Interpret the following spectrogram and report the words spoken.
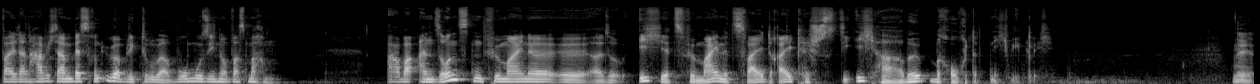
Weil dann habe ich da einen besseren Überblick drüber, wo muss ich noch was machen. Aber ansonsten für meine, äh, also ich jetzt für meine zwei, drei Caches, die ich habe, braucht das nicht wirklich. Nee,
